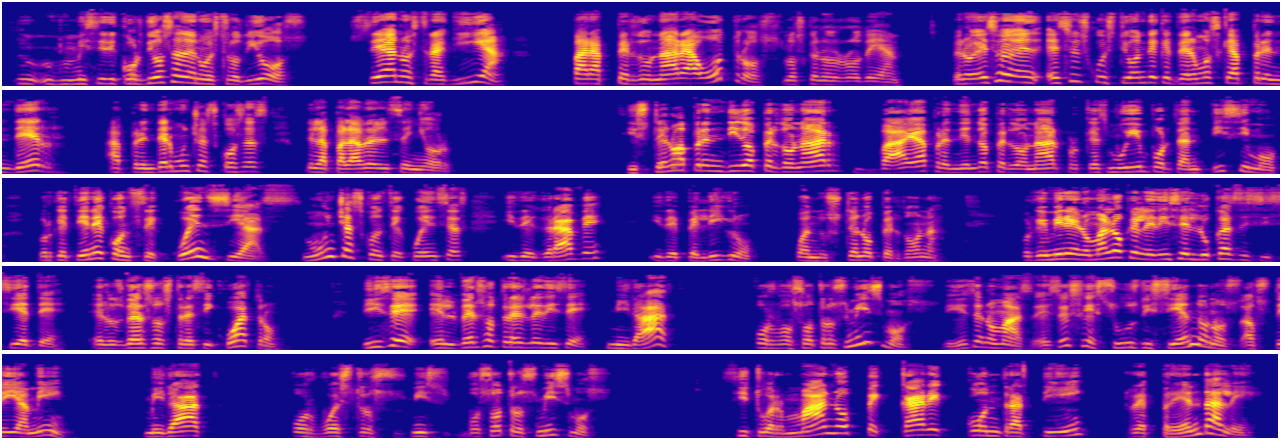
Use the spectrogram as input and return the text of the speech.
misericordiosa de nuestro Dios sea nuestra guía para perdonar a otros los que nos rodean. Pero eso, eso es cuestión de que tenemos que aprender, aprender muchas cosas de la palabra del Señor. Si usted no ha aprendido a perdonar, vaya aprendiendo a perdonar porque es muy importantísimo, porque tiene consecuencias, muchas consecuencias y de grave y de peligro cuando usted no perdona. Porque mire, lo malo que le dice Lucas 17, en los versos 3 y 4. Dice, el verso 3 le dice, mirad, por vosotros mismos. Fíjese nomás, ese es Jesús diciéndonos a usted y a mí, mirad por vuestros, vosotros mismos. Si tu hermano pecare contra ti, repréndale.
